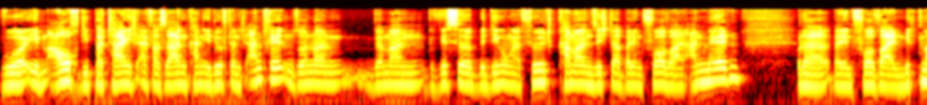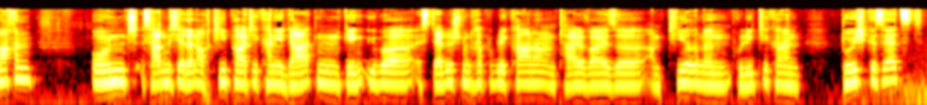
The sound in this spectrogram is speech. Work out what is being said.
wo eben auch die Partei nicht einfach sagen kann, ihr dürft da nicht antreten, sondern wenn man gewisse Bedingungen erfüllt, kann man sich da bei den Vorwahlen anmelden oder bei den Vorwahlen mitmachen. Und es haben sich ja dann auch Tea Party-Kandidaten gegenüber Establishment-Republikanern und teilweise amtierenden Politikern durchgesetzt.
